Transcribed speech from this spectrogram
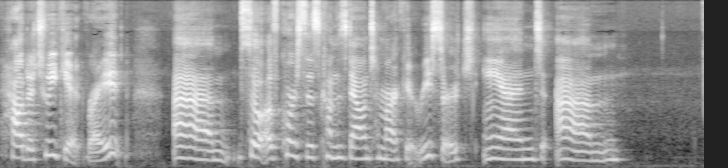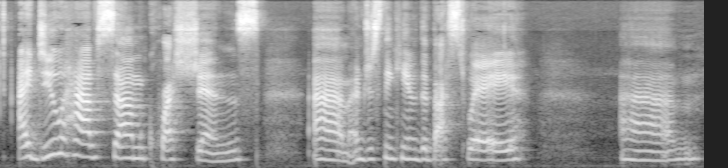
how to tweak it right? Um, so of course this comes down to market research and um, I do have some questions. Um, I'm just thinking of the best way. Um,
